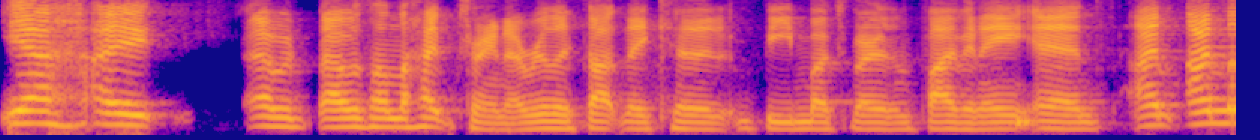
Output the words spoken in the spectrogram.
Yeah, I I would I was on the hype train. I really thought they could be much better than five and eight. And I'm I'm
